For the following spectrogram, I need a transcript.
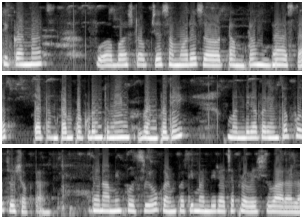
तिकडनंच बस स्टॉपच्या समोरच टमटम उभ्या असतात. तर टमटम पकडून तुम्ही गणपती मंदिरापर्यंत पोचू शकता. तर आम्ही पोचलो गणपती मंदिराच्या प्रवेशद्वाराला.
